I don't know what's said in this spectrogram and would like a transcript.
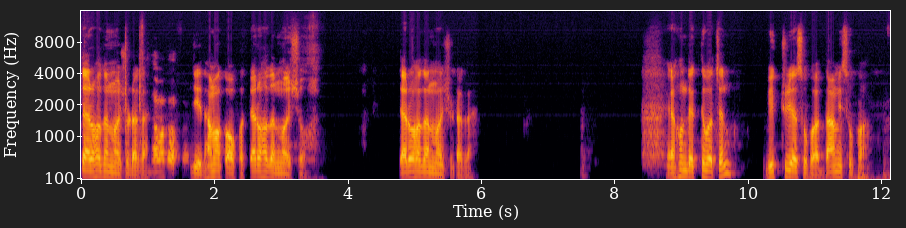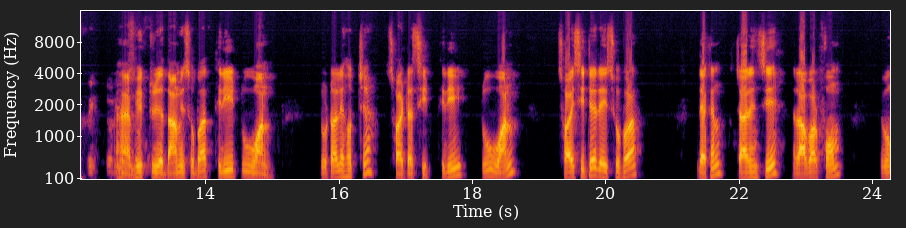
তেরো হাজার নয়শো টাকা। জি ধামাকা অফার তেরো হাজার নয়শো। তেরো হাজার নয়শো টাকা। এখন দেখতে পাচ্ছেন ভিক্টোরিয়া সোফা দামি সোফা হ্যাঁ ভিক্টোরিয়া দামি sofa three two one totally হচ্ছে ছয়টা সিট থ্রি টু ওয়ান ছয় সিটের এই সোফা দেখেন চার ইঞ্চি রাবার ফোম এবং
